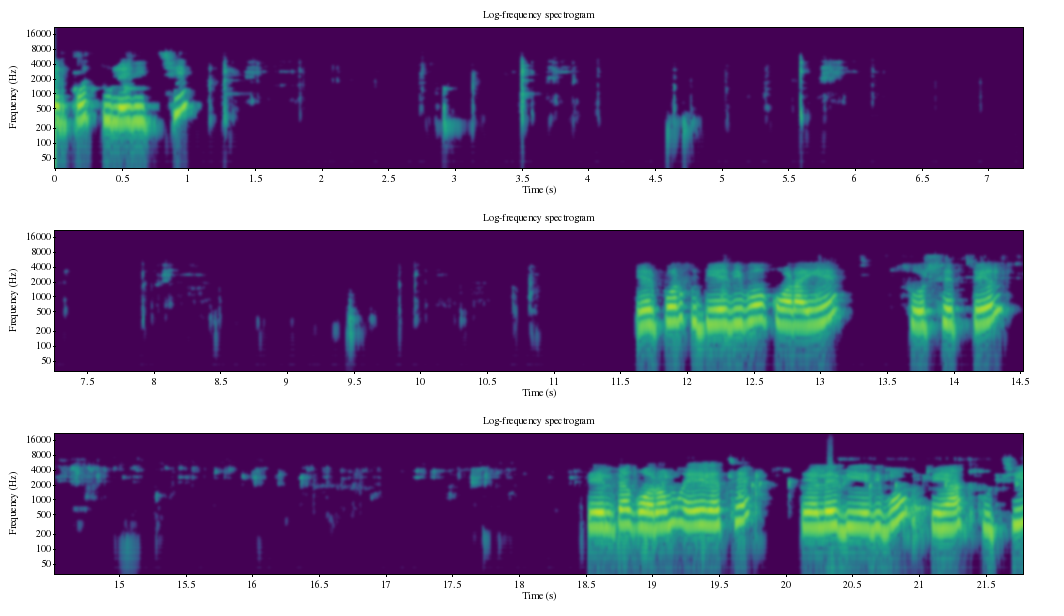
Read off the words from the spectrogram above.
এরপর তুলে নিচ্ছি। এরপর দিয়ে দিব কড়াইয়ে সর্ষের তেল। তেলটা গরম হয়ে গেছে। তেলে দিয়ে দিব পেঁয়াজ কুচি।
